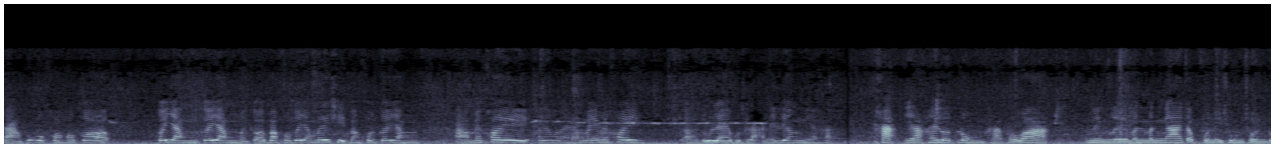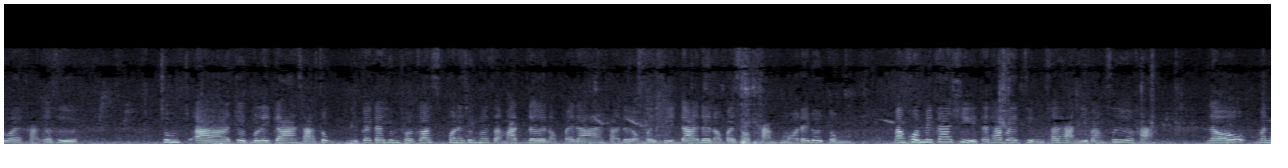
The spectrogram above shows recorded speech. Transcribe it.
สามผู้ปกครองเขาก็ก็ยังก็ยังเหมือนกับว่าบางคนก็ยังไม่ได้ฉีดบางคนก็ยังอ่าไม่ค่อยเขาเรียกว่าอะไรนะไม่ไม่ค่อยอดูแลบุตรหลานในเรื่องนี้ค่ะ ค่ะ อยากให้ลดลงค่ะ เพราะว่าหนึ่งเลยมันมันง่ายกับคนในชุมชนด้วยค่ะ ก็คือชุมจุดบริการสาธารณสุขอยู่ใกล้ๆชุมชน ก็คนในชุมชนสามารถเดินออกไปได้ค่ะ เดินออกไปฉีดได้เดินออกไปสอบถามหมอได้โดยตรง บางคนไม่กล้าฉีด แต่ถ้าไปถึงสถานีบางซื่อค่ะ แล้วมัน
